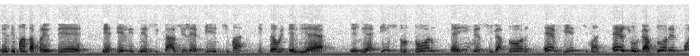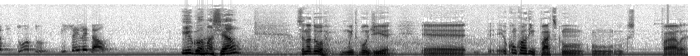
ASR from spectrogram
ele manda prender, ele, nesse caso, ele é vítima, então ele é, ele é instrutor, é investigador, é vítima, é julgador, ele pode tudo. Isso é ilegal. Igor Marcel. Senador, muito bom dia. É, eu concordo em partes com, com o que fala,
